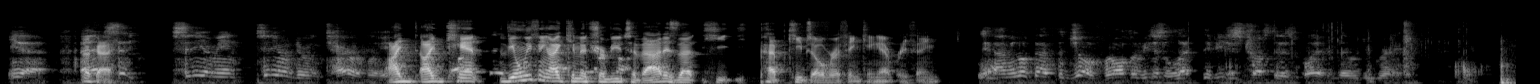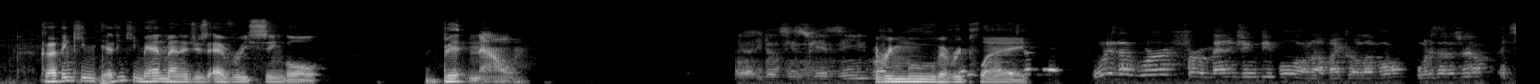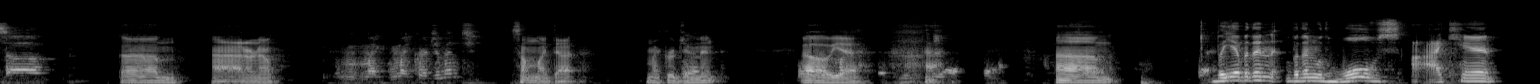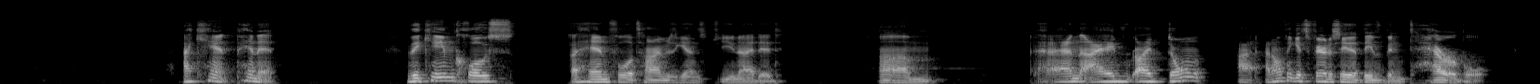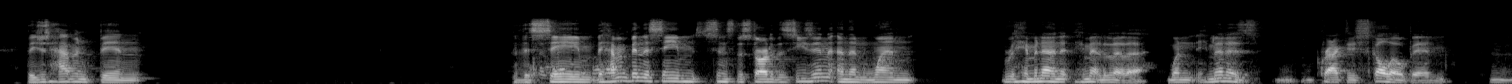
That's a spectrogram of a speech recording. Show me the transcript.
Yeah. And Okay. City, City, I mean, City aren't doing terribly. I I can't. The only thing I can attribute to that is that he Pep keeps overthinking everything. Yeah, I mean, look, that's the joke. But also, if he just let, if he just trusted his players, they would do great. Because I think he I think he man manages every single bit now. Yeah, he does. He's he's he. Every move, every play. What is that word for managing people on a micro level? What is that, Israel? It's uh, Um, I don't know, mic microregiment. something like that. Microgyment. Oh yeah. Um, but yeah, but then but then with Wolves, I can't I can't pin it. They came close a handful of times against United. Um, and I I don't I, I don't think it's fair to say that they've been terrible. They just haven't been the same. They haven't been the same since the start of the season. And then when Jimenez, Jimenez when Jimenez cracked his skull open,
